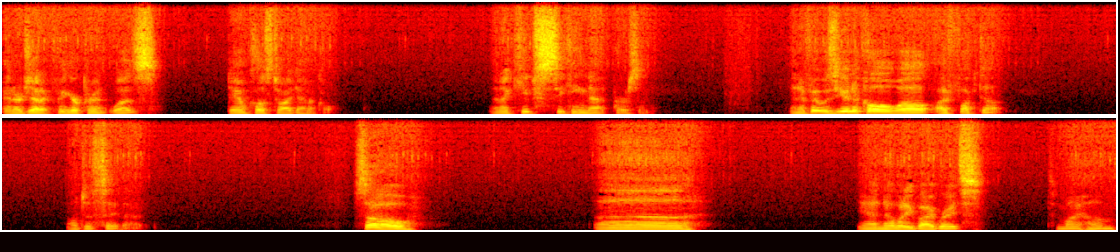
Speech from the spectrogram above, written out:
energetic fingerprint was damn close to identical. And I keep seeking that person. And if it was you, Nicole, well, I fucked up. I'll just say that. So, uh, yeah, nobody vibrates to my hum.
